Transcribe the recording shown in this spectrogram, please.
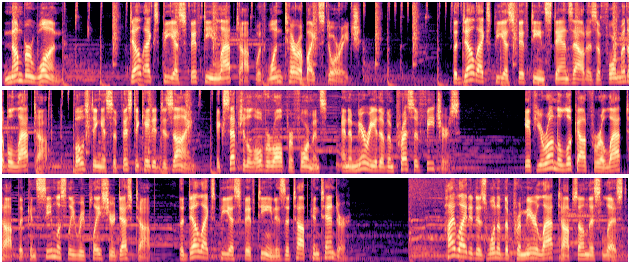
Number 1. Dell XPS 15 Laptop with 1TB storage. The Dell XPS 15 stands out as a formidable laptop, boasting a sophisticated design, exceptional overall performance, and a myriad of impressive features. If you're on the lookout for a laptop that can seamlessly replace your desktop, the Dell XPS 15 is a top contender. Highlighted as one of the premier laptops on this list,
